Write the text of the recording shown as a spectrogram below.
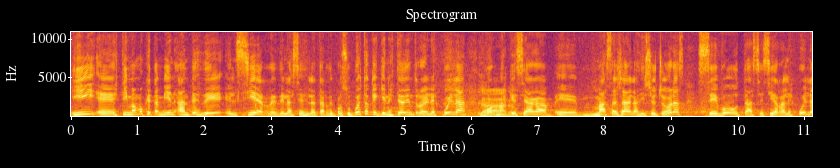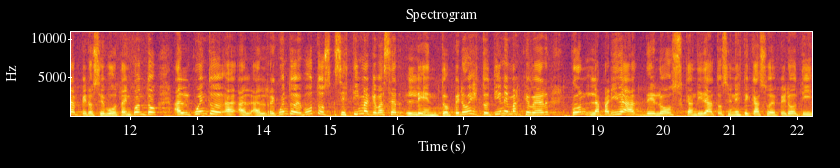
y eh, estimamos que también antes del cierre de las 6 de la tarde. Por supuesto que quien esté adentro de la escuela, por más que se haga eh, más allá de las 18 horas, se vota, se cierra la escuela, pero se vota. En cuanto al, cuento, al recuento de votos, se estima que va a ser lento, pero esto tiene más que ver con la paridad de los candidatos, en este caso de Perotti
